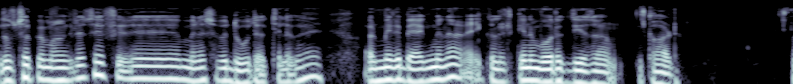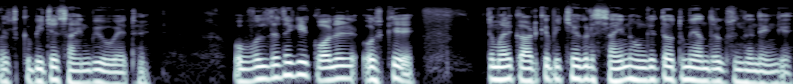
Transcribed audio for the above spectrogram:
दो सौ रुपये मांग रहे थे, फिर मैंने सुबह दो लेक्चर लगाए और मेरे बैग में ना एक लड़के ने वो रख दिया था कार्ड उसके पीछे साइन भी हुए थे। वो बोलते थे कि कॉलेज उसके, तुम्हारे कार्ड के पीछे अगर साइन होंगे तो तुम्हें अंदर घुसने देंगे।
